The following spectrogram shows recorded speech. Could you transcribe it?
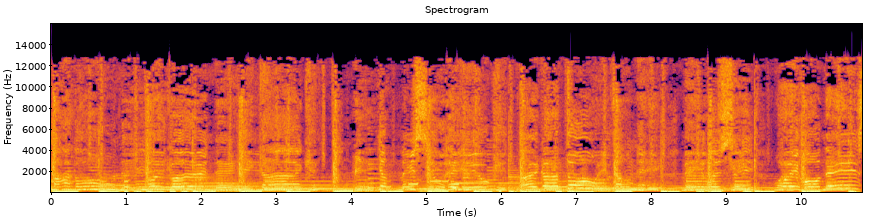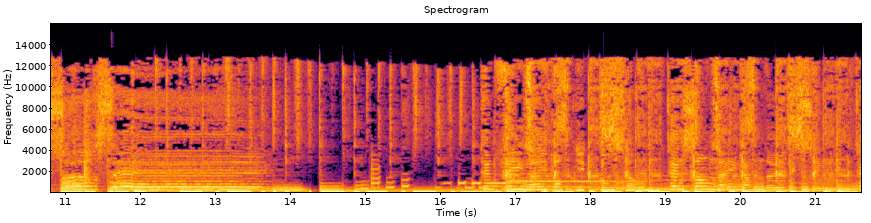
马到你，去拒你，解决别一味小气决，大家都等你，你去死，为何你想死？听卑微扑热感受，听丧礼眼泪的成听乞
